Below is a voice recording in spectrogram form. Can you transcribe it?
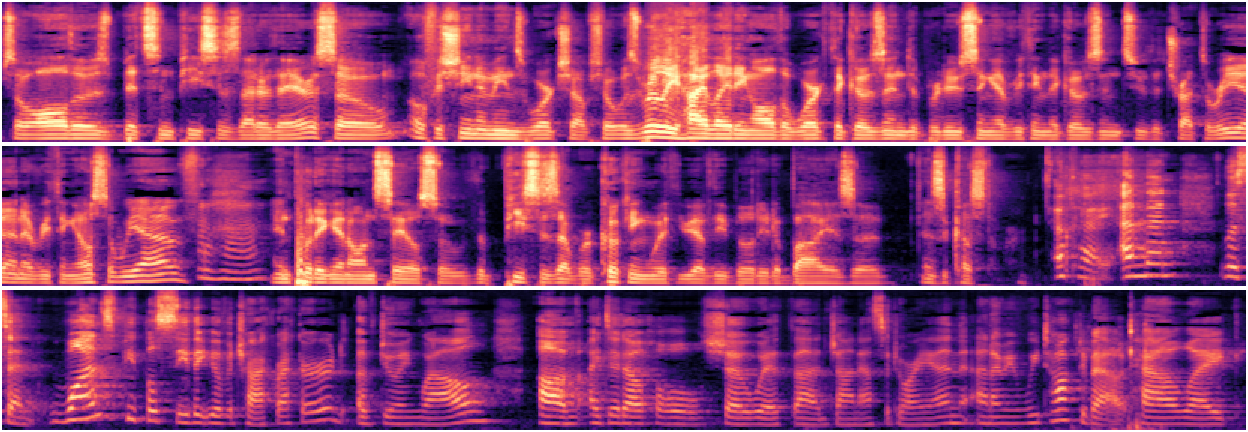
So all those bits and pieces that are there. So officina means workshop. So it was really highlighting all the work that goes into producing everything that goes into the trattoria and everything else that we have and putting it on sale. So the pieces that we're cooking with, you have the ability to buy as a, as a customer. Okay, and then listen. Once people see that you have a track record of doing well, um, I did a whole show with uh, John Asadorian, and I mean, we talked about how like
